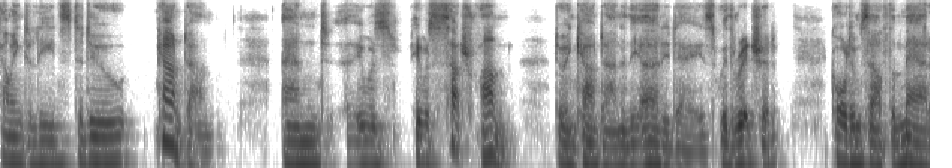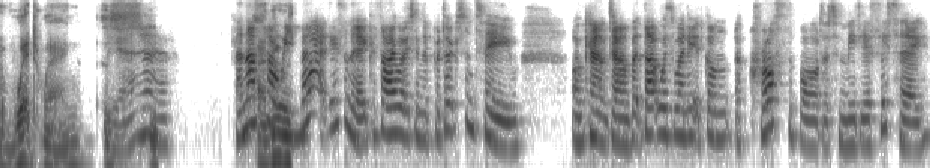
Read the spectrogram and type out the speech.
coming to Leeds to do Countdown, and it was it was such fun doing Countdown in the early days with Richard. Called himself the mayor of Wetwang. yeah. And that's And how it we met, isn't it? Because I worked in the production team on Countdown, but that was when it had gone across the border to Media City.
